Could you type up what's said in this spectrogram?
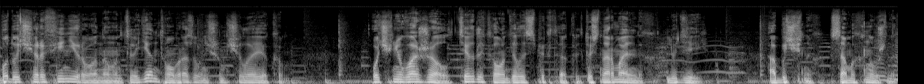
будучи рафинированным, интеллигентом, образованнейшим человеком, очень уважал тех, для кого он делает спектакль. То есть нормальных людей, обычных, самых нужных,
